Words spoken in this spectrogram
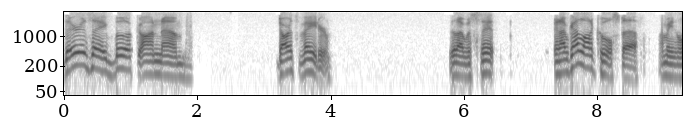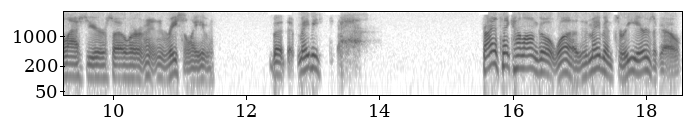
there is a book on um, Darth Vader that I was sent, and I've got a lot of cool stuff. I mean, in the last year or so, or recently even. But maybe trying to think how long ago it was. It may have been three years ago.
